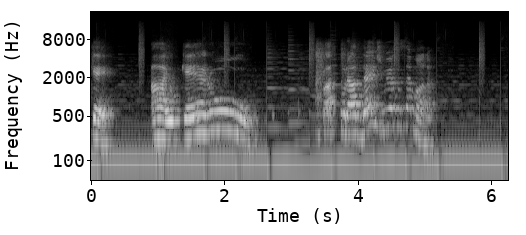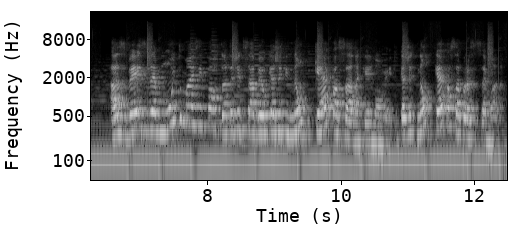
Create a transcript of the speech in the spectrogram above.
quer. Ah, eu quero faturar 10 mil essa semana. Às vezes é muito mais importante a gente saber o que a gente não quer passar naquele momento, o que a gente não quer passar por essa semana.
